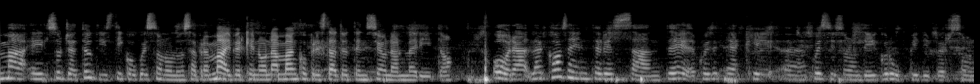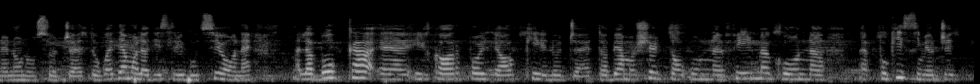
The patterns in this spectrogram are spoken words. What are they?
ma il soggetto autistico questo non lo saprà mai perché non ha manco prestato attenzione al marito. Ora, la cosa interessante è che eh, questi sono dei gruppi di persone, non un soggetto. Guardiamo la distribuzione, la bocca, eh, il corpo, gli occhi e l'oggetto. Abbiamo scelto un film con eh, pochissimi oggetti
